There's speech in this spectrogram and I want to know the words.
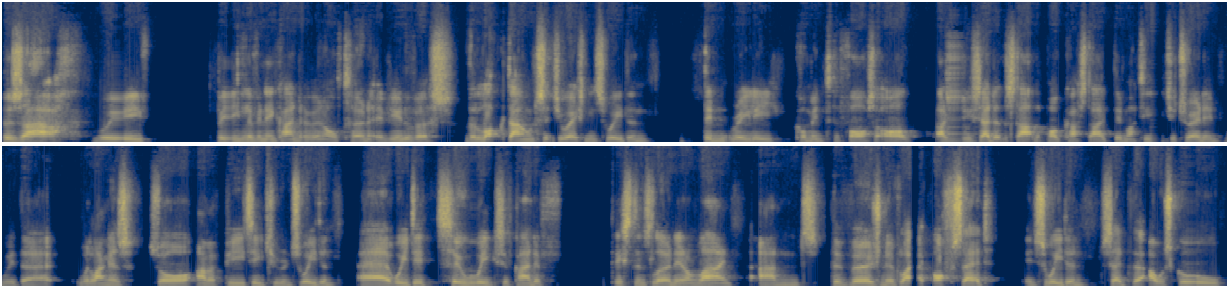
bizarre. We been living in kind of an alternative universe. The lockdown situation in Sweden didn't really come into force at all. As you said at the start of the podcast, I did my teacher training with uh, with Langers. So I'm a PE teacher in Sweden. Uh, we did two weeks of kind of distance learning online, and the version of like Ofsted in Sweden said that our school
